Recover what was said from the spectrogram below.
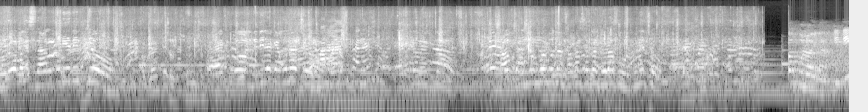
পুরো আমাকে স্নান করিয়ে দিচ্ছ? একদম দিদিরা কেমন আছো? একদম একদম। সব চার নম্বর প্রধান সকাল সকাল জোড়াপুর বুঝেছ দিদি?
